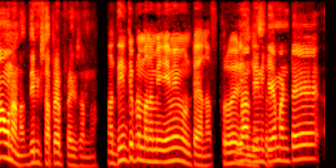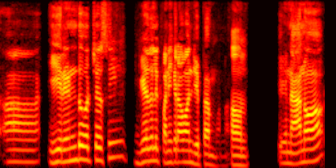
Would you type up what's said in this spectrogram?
అవునన్న దీనికి సపరేట్ ప్రైస్ అన్న. దీంట్లో ఇప్పుడు మనం ఏమేమి ఉంటాయి అన్న? నా దీనికి ఏమంటే ఆ, ఈ రెండు వచ్చేసి గేదెలకు పనికిరావని చెప్పాం మొన్న. అవును. ఈ నానో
